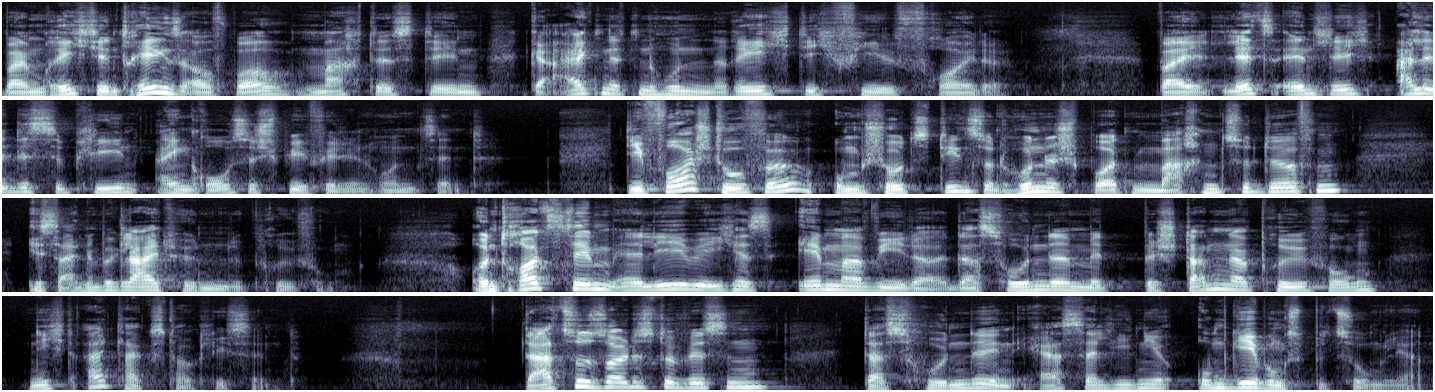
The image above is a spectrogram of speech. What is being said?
beim richtigen Trainingsaufbau macht es den geeigneten Hunden richtig viel Freude, weil letztendlich alle Disziplinen ein großes Spiel für den Hund sind. Die Vorstufe, um Schutzdienst und Hundesport machen zu dürfen, ist eine Begleithundeprüfung. Und trotzdem erlebe ich es immer wieder, dass Hunde mit bestandener Prüfung nicht alltagstauglich sind. Dazu solltest du wissen, dass Hunde in erster Linie umgebungsbezogen lernen.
